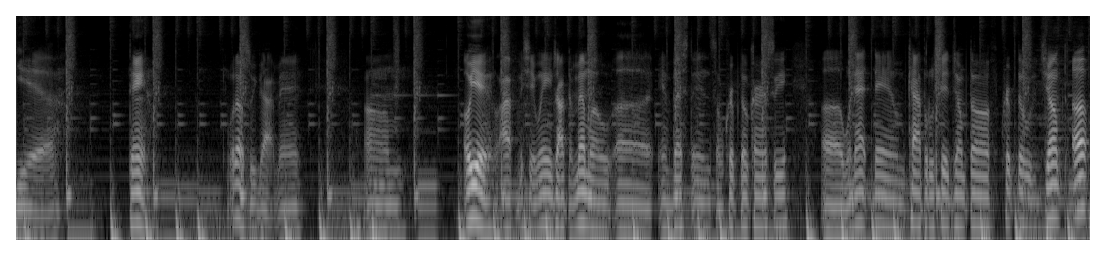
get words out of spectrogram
Yeah. Damn. What else we got, man? Um. Oh yeah, I shit. We ain't dropped a memo. Uh, invest in some cryptocurrency. Uh, when that damn capital shit jumped off, crypto jumped up,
